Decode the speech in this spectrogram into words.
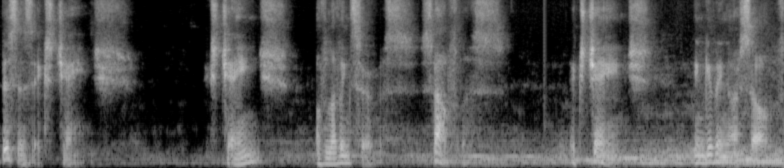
business exchange, exchange of loving service, selfless, exchange in giving ourselves.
